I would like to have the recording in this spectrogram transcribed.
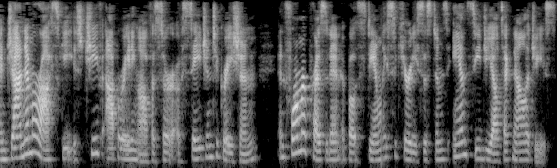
And John Nemerofsky is Chief Operating Officer of Sage Integration and former president of both Stanley Security Systems and CGL Technologies.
